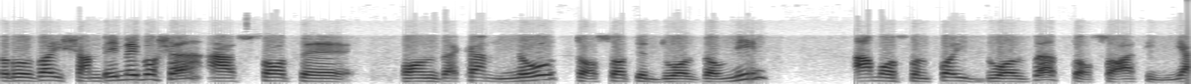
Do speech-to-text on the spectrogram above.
روزهای شنبه می باشه از ساعت 15 کم 9 تا ساعت 12 نیم اما های 12 تا ساعت یک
